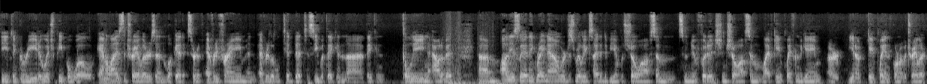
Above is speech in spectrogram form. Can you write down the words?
the degree to which people will analyze the trailers and look at sort of every frame and every little tidbit to see what they can uh, they can glean out of it. Um, obviously, I think right now we're just really excited to be able to show off some some new footage and show off some live gameplay from the game, or you know, gameplay in the form of a trailer.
